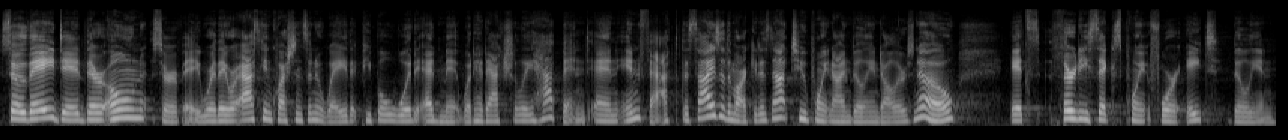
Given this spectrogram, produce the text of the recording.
So they did their own survey where they were asking questions in a way that people would admit what had actually happened. And in fact, the size of the market is not $2.9 billion. No, it's $36.48 billion,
